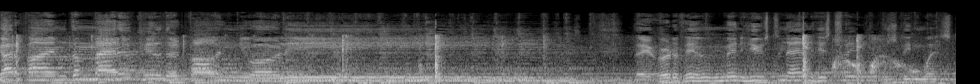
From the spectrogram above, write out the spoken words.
gotta find the man who killed their pa in New Orleans. They heard of him in Houston and his trail was leading west.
